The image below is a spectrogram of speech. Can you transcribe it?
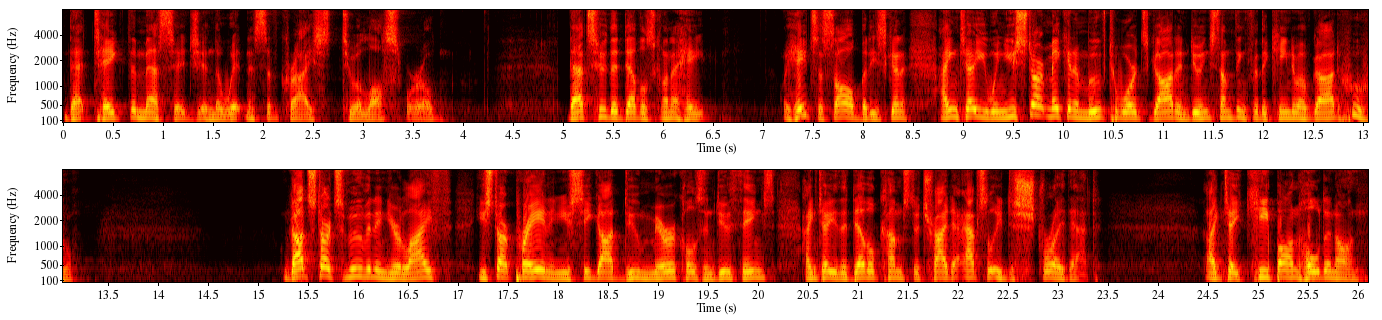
that take the message and the witness of Christ to a lost world. That's who the devil's going to hate. He hates us all, but he's going to. I can tell you, when you start making a move towards God and doing something for the kingdom of God, whew, God starts moving in your life, you start praying and you see God do miracles and do things. I can tell you, the devil comes to try to absolutely destroy that. I can tell you, keep on holding on.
